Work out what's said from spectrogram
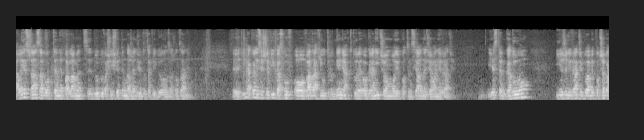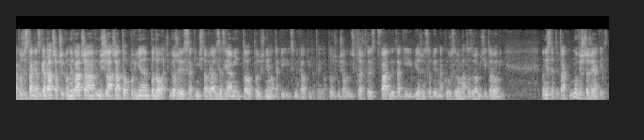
Ale jest szansa, bo ten parlament byłby właśnie świetnym narzędziem do takiego zarządzania. Y, I na koniec jeszcze kilka słów o wadach i utrudnieniach, które ograniczą moje potencjalne działanie w Radzie. Jestem gadułą i jeżeli w Radzie byłaby potrzeba korzystania z gadacza, przekonywacza, wymyślacza, to powinienem podołać. Gorzej jest z jakimiś tam realizacjami, to, to już nie ma takiej smykałki do tego. To już musiałby być ktoś, kto jest twardy, taki bierze sobie na kurs, Roma to zrobić i to robi. No niestety, tak, mówię szczerze jak jest.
